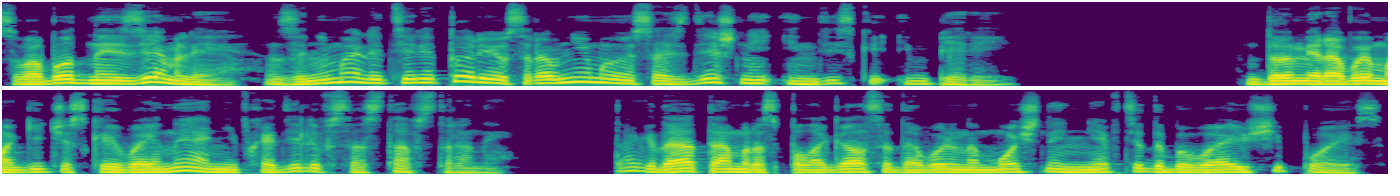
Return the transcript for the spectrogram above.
Свободные земли занимали территорию, сравнимую со здешней Индийской империей. До мировой магической войны они входили в состав страны. Тогда там располагался довольно мощный нефтедобывающий пояс,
